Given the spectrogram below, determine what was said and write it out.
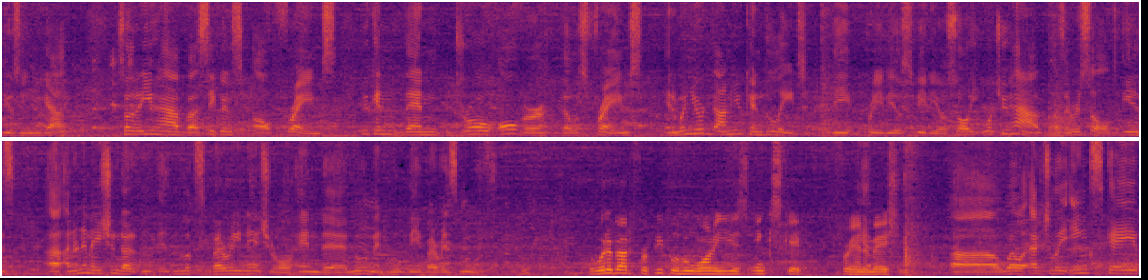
using GAP so that you have a sequence of frames. You can then draw over those frames and when you're done you can delete the previous video. So what you have as a result is uh, an animation that looks very natural and the movement will be very smooth. And what about for people who want to use Inkscape for animation? Yeah. Uh, well, actually, Inkscape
